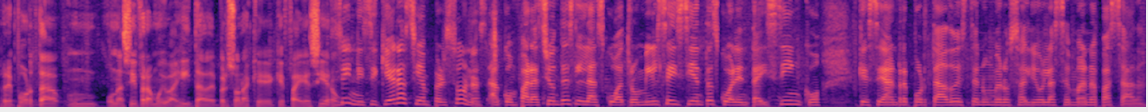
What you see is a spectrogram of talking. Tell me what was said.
reporta un- una cifra muy bajita de personas que, que fallecieron. Sí, ni siquiera 100 personas. A comparación de las 4.645 que se han reportado, este número salió la semana pasada.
